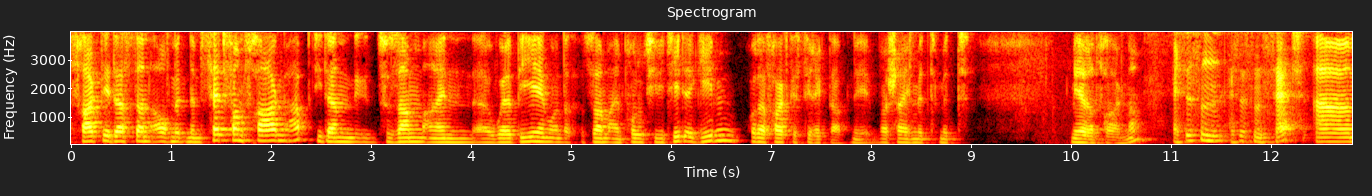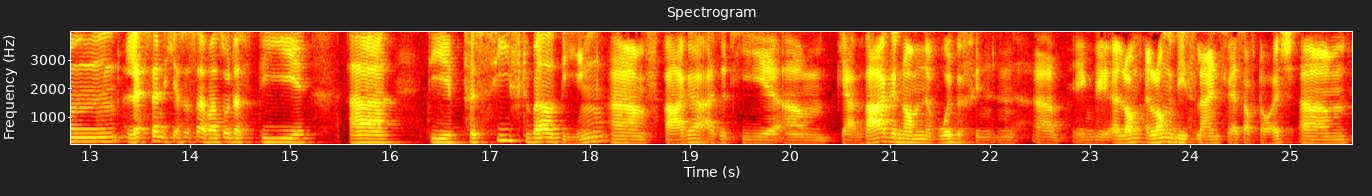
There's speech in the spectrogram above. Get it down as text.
Fragt ihr das dann auch mit einem Set von Fragen ab, die dann zusammen ein äh, Wellbeing und zusammen eine Produktivität ergeben oder fragt ihr es direkt ab? Nee, wahrscheinlich mit, mit mehreren Fragen, ne? Es ist ein, es ist ein Set. Ähm, letztendlich ist es aber so, dass die äh, die Perceived Wellbeing-Frage, ähm, also die ähm, ja, wahrgenommene Wohlbefinden, äh, irgendwie along, along these lines wäre es auf Deutsch, ähm,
